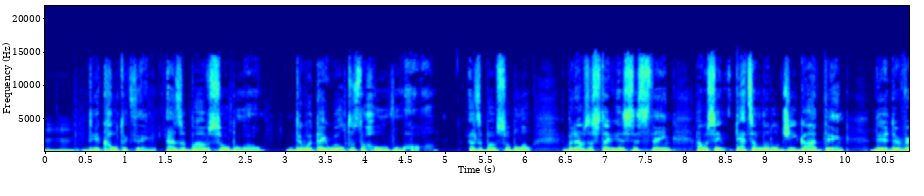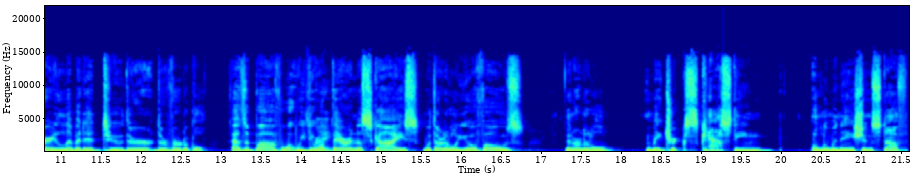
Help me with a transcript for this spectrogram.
Mm-hmm. The occultic thing. As above, so below. Do what they wilt is the whole of the law. as above, so below. But I was studying this this thing. I was saying that's a little g God thing. They're, they're very limited to their their vertical. As above, what we That's do up there in the skies with our little UFOs and our little matrix casting illumination stuff.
